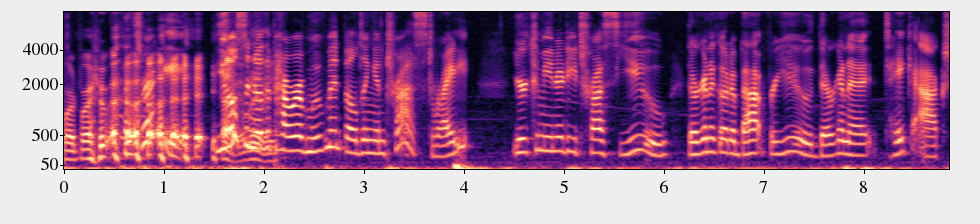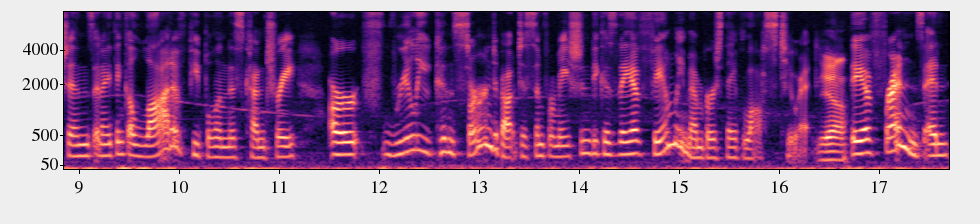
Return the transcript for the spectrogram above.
Forward, forward. That's right. You also know the power of movement building and trust, right? Your community trusts you. They're going to go to bat for you. They're going to take actions. And I think a lot of people in this country are f- really concerned about disinformation because they have family members they've lost to it. Yeah. They have friends and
